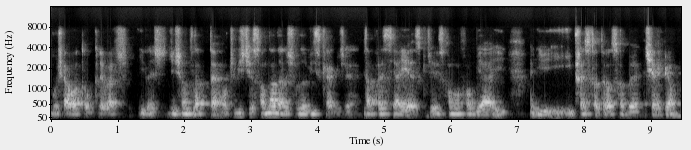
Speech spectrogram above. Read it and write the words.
musiało to ukrywać ileś dziesiąt lat temu. Oczywiście są nadal środowiska, gdzie ta presja jest, gdzie jest homofobia i, i, i przez to te osoby cierpią.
